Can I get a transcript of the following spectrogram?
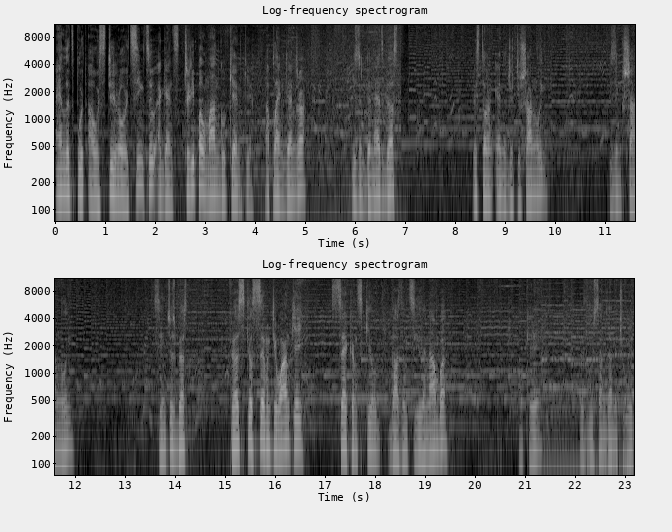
And let's put our steroid Xingqiu against triple Maguu Kenki, applying Dendro, using Bennett's burst, restoring energy to Xiangling, using Xiangling, Xingqiu's burst, first skill 71k, second skill doesn't see the number. Okay, let's do some damage with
